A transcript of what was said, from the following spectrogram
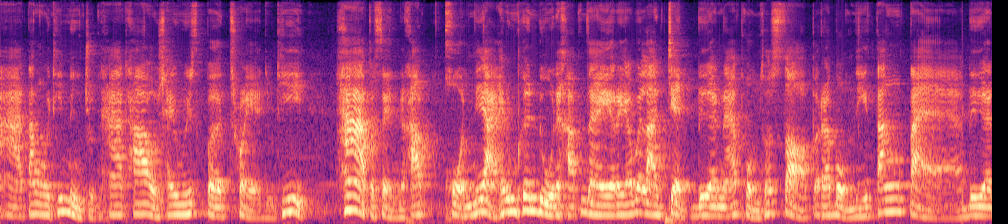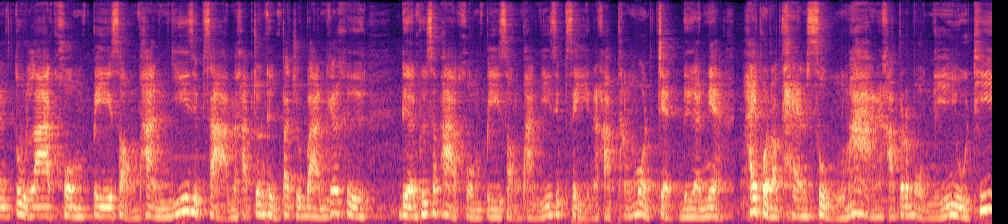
RR ตั้งไว้ที่ 1.5 เท่า ใช้ risk per trade อยู่ที่ 5%นะครับ ผลเนี่ยอยากให้เพื่อนๆดูนะครับ ในระยะเวลา 7 เดือนนะ ผมทดสอบระบบนี้ตั้งแต่เดือนตุลาคมปี 2023 นะครับ จนถึงปัจจุบันก็คือเดือนพฤษภาคมปี 2024 นะครับ ทั้งหมด 7 เดือนเนี่ยให้ผลตอบแทนสูงมากนะครับ ระบบนี้อยู่ที่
